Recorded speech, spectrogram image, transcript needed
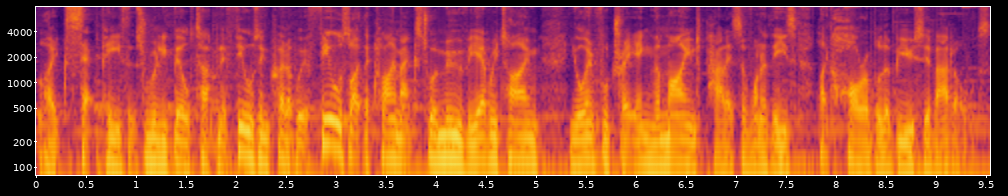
like set piece that's really built up and it feels incredible. It feels like the climax to a movie every time you're infiltrating the mind palace of one of these like horrible abusive adults.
